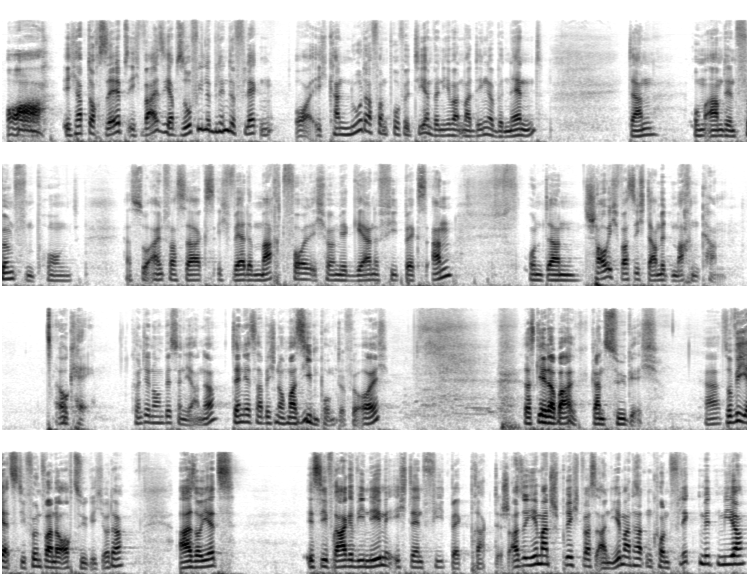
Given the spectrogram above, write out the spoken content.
oh, ich habe doch selbst, ich weiß, ich habe so viele blinde Flecken, oh, ich kann nur davon profitieren, wenn jemand mal Dinge benennt, dann umarm den fünften Punkt. Dass du einfach sagst, ich werde machtvoll, ich höre mir gerne Feedbacks an und dann schaue ich, was ich damit machen kann. Okay, könnt ihr noch ein bisschen, ja, ne? Denn jetzt habe ich noch mal sieben Punkte für euch. Das geht aber ganz zügig. Ja, so wie jetzt, die fünf waren da auch zügig, oder? Also jetzt ist die Frage, wie nehme ich denn Feedback praktisch? Also jemand spricht was an, jemand hat einen Konflikt mit mir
